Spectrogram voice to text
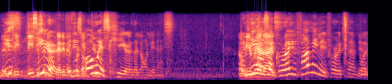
This is here. impediment It is always here, the loneliness. too. But And we he realize has a great family, for example.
